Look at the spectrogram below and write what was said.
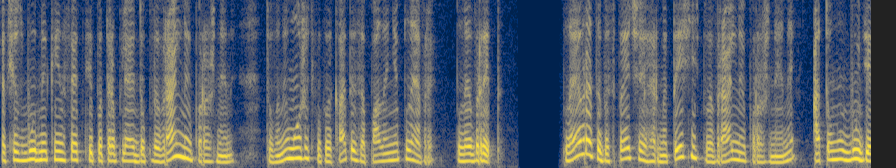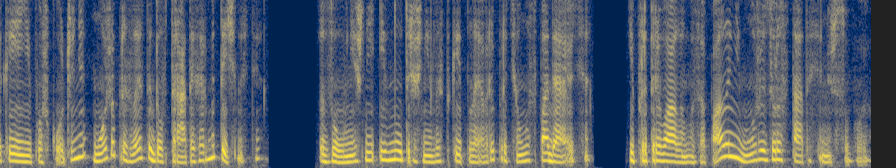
Якщо збудники інфекції потрапляють до плевральної порожнини, то вони можуть викликати запалення плеври плеврит. Плевра забезпечує герметичність плевральної порожнини, а тому будь-яке її пошкодження може призвести до втрати герметичності. Зовнішні і внутрішні листки плеври при цьому спадаються і при тривалому запаленні можуть зростатися між собою.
